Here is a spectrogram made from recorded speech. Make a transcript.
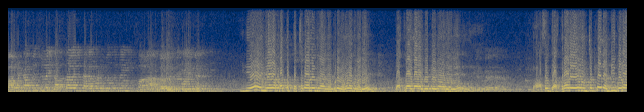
గవర్నమెంట్ ఆఫీసులో ఈ దస్తాలకి తగలబడిపోతున్నాయి. ఇదే ఇదేదో కొత్త పుచ్చకాలేదు నేను ఎప్పుడు వినలేదు మరి. దసరాలు తగలబెట్టేయడం అది అసలు దస్త్రాలు ఏమి ఉంచట్లేదు అన్నీ కూడా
